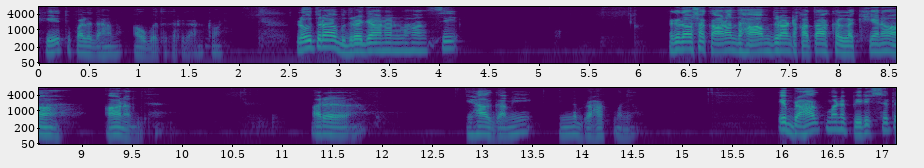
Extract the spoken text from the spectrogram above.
හේතුඵල ධර්ම අවබෝධ කරගන්න ඕනේ. ලෞතර බුදුරජාණන් වහන්සේ එක දවසක් ආනන්ද හාමුදුරන්ට කතා කරලා කියනවා ආනන්ද අර එහා ගමේ ඉන්න බ්‍රහ්මණයෝ ඒ බ්‍රාහ්මණ පිරිසට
